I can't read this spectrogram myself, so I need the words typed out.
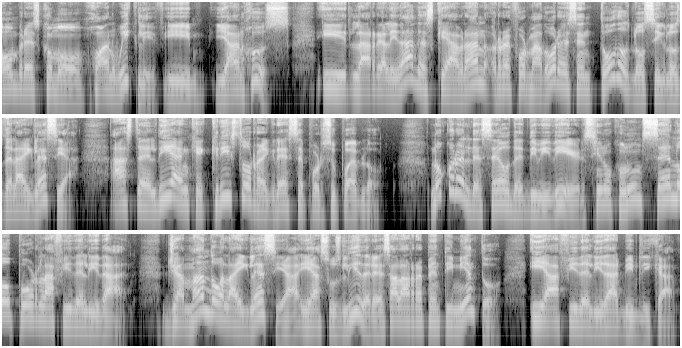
hombres como Juan Wycliffe y Jan Hus, y la realidad es que habrán reformadores en todos los siglos de la Iglesia, hasta el día en que Cristo regrese por su pueblo, no con el deseo de dividir, sino con un celo por la fidelidad, llamando a la Iglesia y a sus líderes al arrepentimiento y a fidelidad bíblica.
